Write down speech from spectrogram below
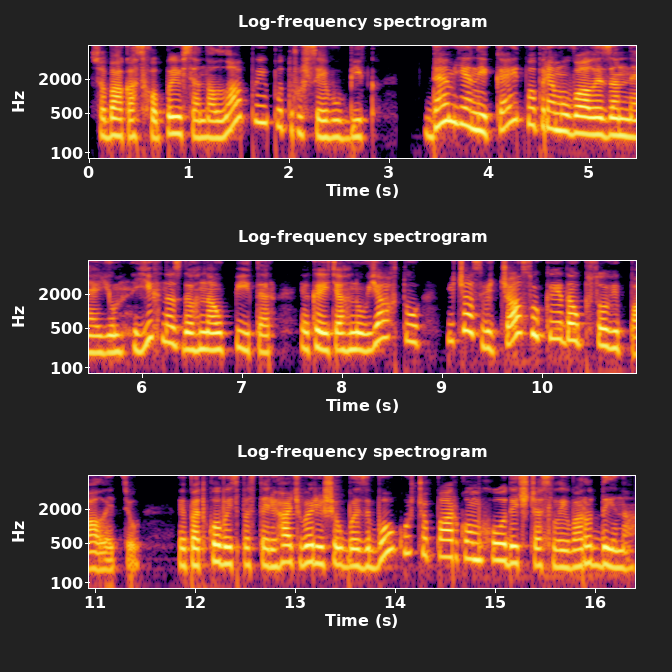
Собака схопився на лапи і потрусив убік. Дем'ян і Кейт попрямували за нею. Їх наздогнав Пітер, який тягнув яхту і час від часу кидав псові палицю. Випадковий спостерігач вирішив би збоку, що парком ходить щаслива родина.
